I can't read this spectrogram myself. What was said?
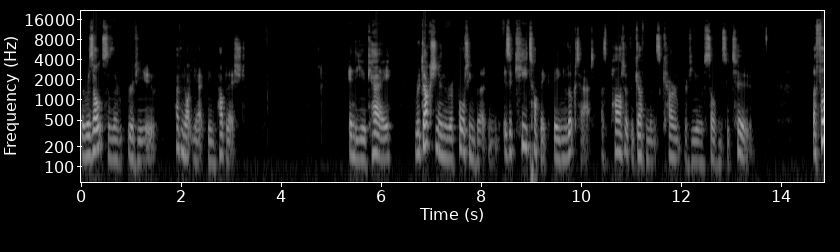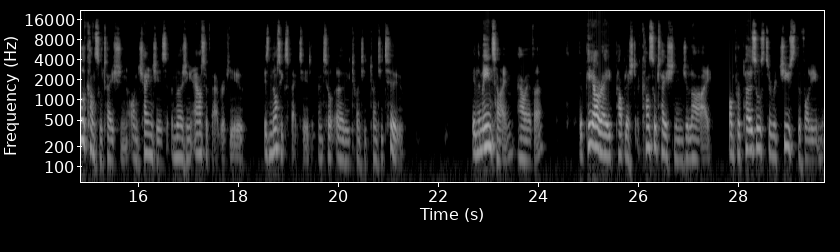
The results of the review have not yet been published. In the UK, reduction in the reporting burden is a key topic being looked at as part of the government's current review of Solvency II. A full consultation on changes emerging out of that review is not expected until early 2022. In the meantime, however, the PRA published a consultation in July on proposals to reduce the volume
